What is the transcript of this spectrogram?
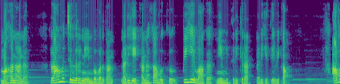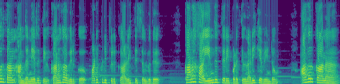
மகனான ராமச்சந்திரன் என்பவர்தான் நடிகை கனகாவுக்கு பிஏவாக நியமித்திருக்கிறார் நடிகை தேவிகா. அவர்தான் அந்த நேரத்தில் கனகாவிற்கு படப்பிடிப்பிற்கு அழைத்து செல்வது. கனகா எந்த திரைப்படத்தில் நடிக்க வேண்டும்? அதற்கான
